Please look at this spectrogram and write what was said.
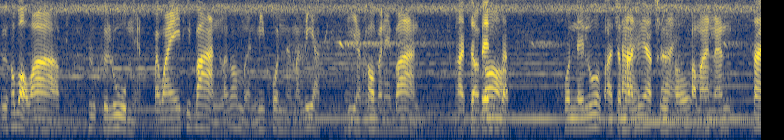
คือเขาบอกว่าลูกคือรูปเนี่ยไปไว้ที่บ้านแล้วก็เหมือนมีคนน่ะมาเรียกที่จะเข้าไปในบ้าน อาจจะเป็นแบบคนในรูปอาจจะมาเรียกคือใช่เขาประมาณนั้นใช่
